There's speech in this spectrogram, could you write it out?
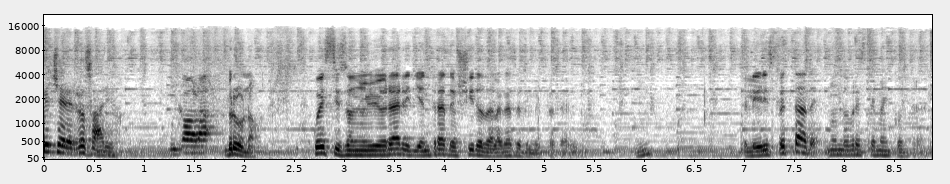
Piacere, Rosario. Nicola. Bruno, questi sono gli orari di entrata e uscita dalla casa di mio fratello. Mm? Se li rispettate, non dovreste mai incontrarli.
